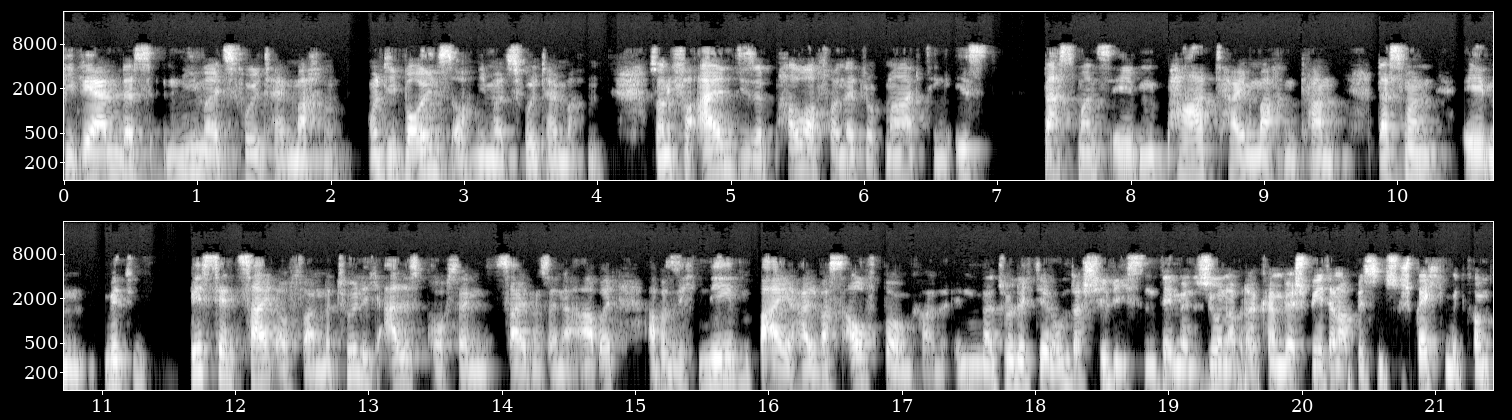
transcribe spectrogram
die werden das niemals Fulltime machen. Und die wollen es auch niemals Fulltime machen. Sondern vor allem diese Power von Network Marketing ist, dass man es eben Part-Time machen kann. Dass man eben mit bisschen Zeitaufwand. Natürlich, alles braucht seine Zeit und seine Arbeit, aber sich nebenbei halt was aufbauen kann. In natürlich den unterschiedlichsten Dimensionen, aber da können wir später noch ein bisschen zu sprechen mitkommen.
